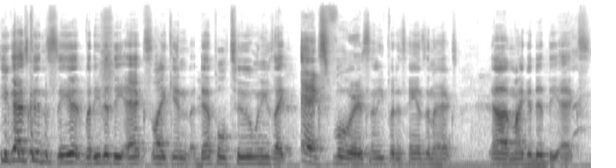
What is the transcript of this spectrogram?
You guys couldn't see it, but he did the X like in Deadpool 2 when he was like X Force and he put his hands in the X. Uh, Micah did the X.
